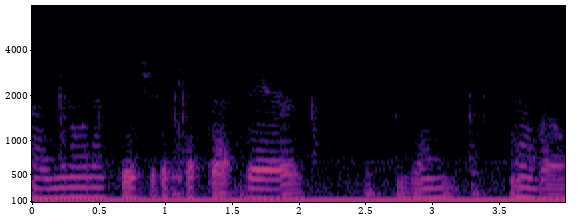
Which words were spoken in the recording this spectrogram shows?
Oh, you know what? Actually, I should have kept that there. And then, oh well.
